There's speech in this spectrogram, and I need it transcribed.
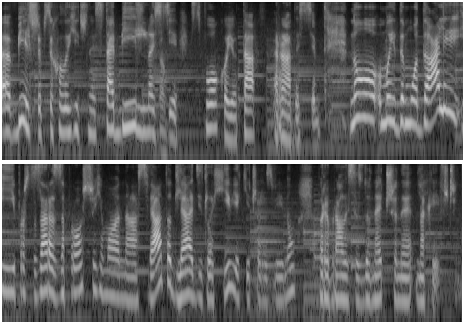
е, більше психологічної стабільності, спокою та радості. Ну, ми йдемо далі і просто зараз запрошуємо на свято для дітлахів, які через війну перебралися з Донеччини на Київщину.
